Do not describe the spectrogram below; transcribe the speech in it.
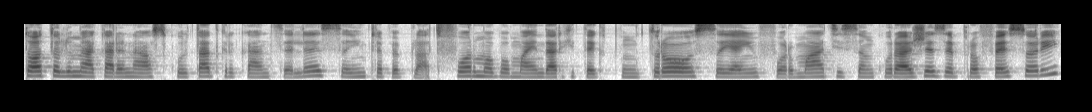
toată lumea care ne-a ascultat, cred că a înțeles, să intre pe platformă, pe mindarchitect.ro, să ia informații, să încurajeze profesorii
